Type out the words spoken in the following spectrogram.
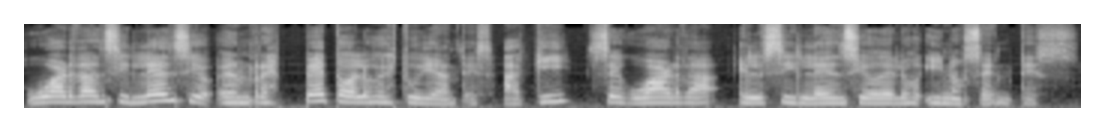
guardan silencio en respeto a los estudiantes. Aquí se guarda el silencio de los inocentes.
